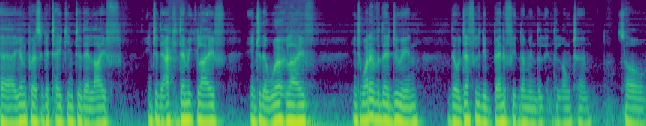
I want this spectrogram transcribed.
a young person could take into their life into their academic life into their work life into whatever they're doing they'll definitely benefit them in the in the long term. So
